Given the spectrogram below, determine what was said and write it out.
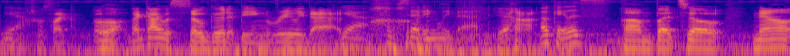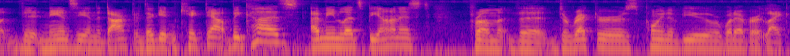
Yeah, which was like, oh, that guy was so good at being really bad. yeah, upsettingly bad. yeah. Okay, let's. Um, but so now that Nancy and the doctor they're getting kicked out because I mean, let's be honest, from the director's point of view or whatever, like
